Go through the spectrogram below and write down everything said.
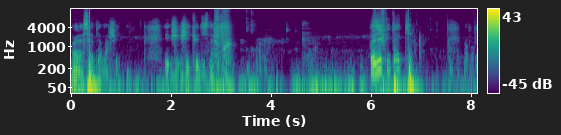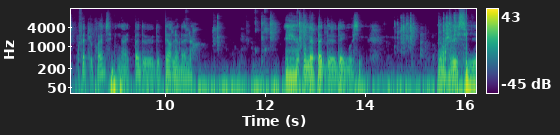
Voilà, ça a bien marché. Et j'ai j'ai que 19 points. Vas-y, Freetech En fait, le problème, c'est qu'on n'arrête pas de, de perdre la balle. Et on n'a pas de- d'aim aussi. Alors, je vais essayer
